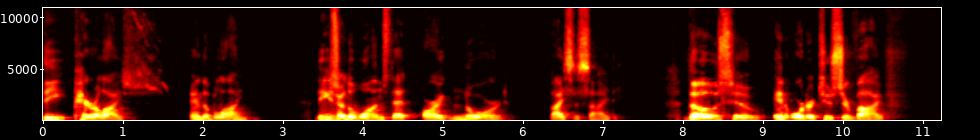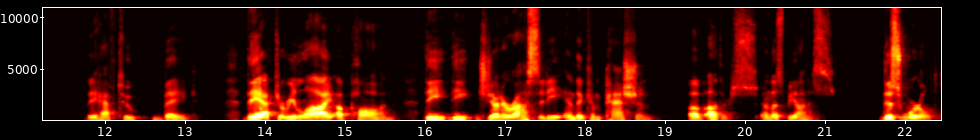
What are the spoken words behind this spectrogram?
the paralyzed, and the blind, these are the ones that are ignored by society. Those who, in order to survive, they have to beg. They have to rely upon the, the generosity and the compassion of others. And let's be honest, this world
